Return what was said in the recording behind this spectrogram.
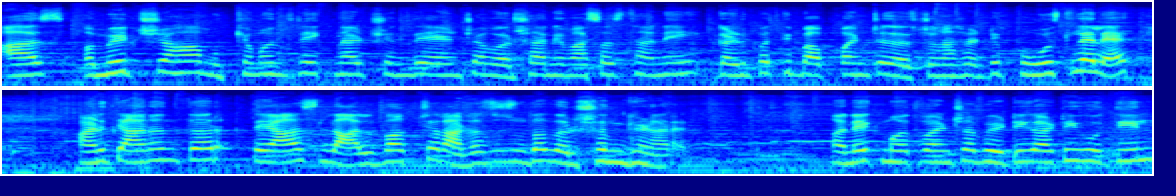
आज अमित शहा मुख्यमंत्री एकनाथ शिंदे यांच्या वर्षा निवासस्थानी गणपती बाप्पांच्या दर्शनासाठी पोहोचलेले आहेत. आणि त्यानंतर ते आज लालबागच्या राजाचं सुद्धा दर्शन घेणार आहेत. अनेक महत्त्वांच्या भेटीगाठी होतील.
